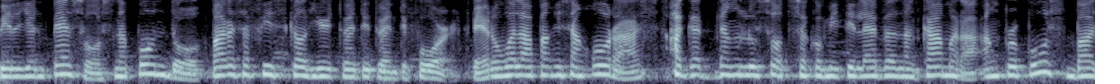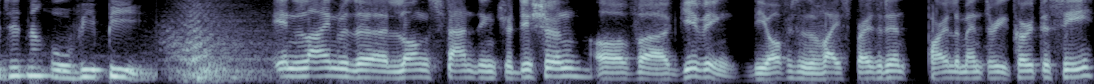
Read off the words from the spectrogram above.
billion pesos na pondo para sa fiscal year 2024. Pero wala pang isang oras, agad nang lusot sa committee level ng Kamara ang proposed budget ng OVP. in line with the long-standing tradition of uh, giving the office of the vice president parliamentary courtesy,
